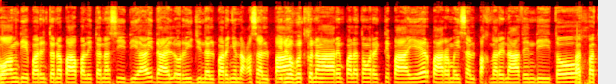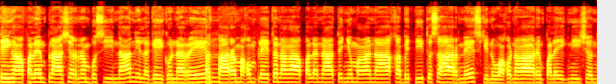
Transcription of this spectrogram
Mukhang di pa rin to napapalitan ng CDI dahil original pa rin yung nakasalpak. Pinugot ko na nga rin pala tong rectifier para may salpak na rin natin dito. At pati nga pala yung flasher ng busina, nilagay ko na rin. At para makompleto na nga pala natin yung mga nakakabit dito sa harness, kinuha ko na nga rin pala ignition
